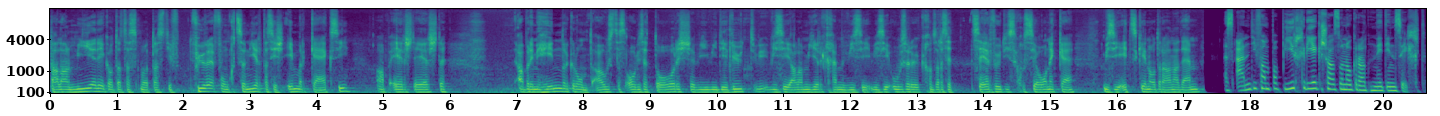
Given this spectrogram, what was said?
Die Alarmierung oder dass, dass die Feuerwehr funktioniert, das war immer gegeben, ab 1.1. Aber im Hintergrund alles das Organisatorische, wie, wie die Leute, wie, wie sie alarmieren können, wie sie, wie sie ausrücken. Und so, das hat sehr viele Diskussionen gegeben, wie sie jetzt gehen oder an dem. Ein Ende des Papierkriegs ist also noch gerade nicht in Sicht.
